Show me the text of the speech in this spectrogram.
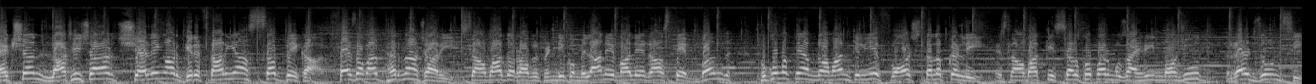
एक्शन लाठीचार्ज शेलिंग और गिरफ्तारियाँ सब बेकार। फैजाबाद धरना जारी। इस्लामाबाद और रावलपिंडी को मिलाने वाले रास्ते बंद। हुकूमत ने अमन अमान के लिए फौज तलब कर ली। इस्लामाबाद की सड़कों पर मुजाहरीन मौजूद। Red zone C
